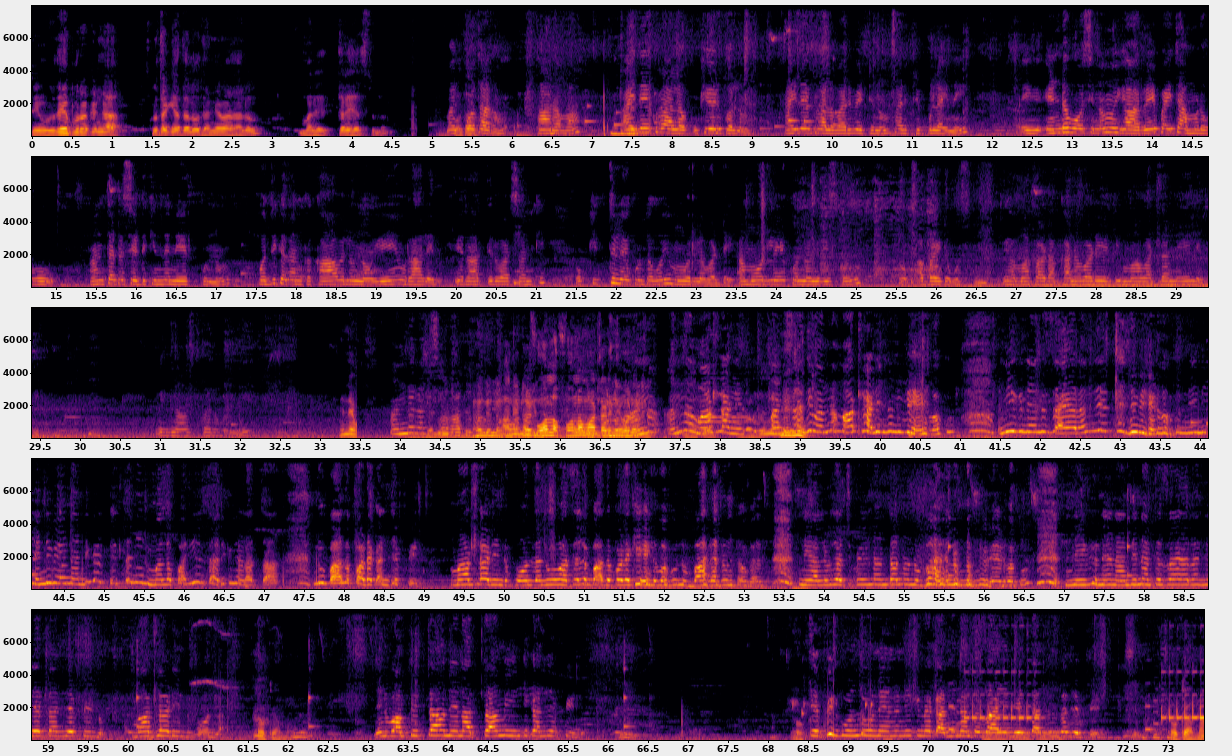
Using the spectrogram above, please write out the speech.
మేము హృదయపూర్వకంగా కృతజ్ఞతలు ధన్యవాదాలు. మరి తెలియజేస్తున్నాం. మరి పోతారం తారవ్వ ఐదు ఎకరాల కేడుకొల్లం ఐదు ఎకరాల వరి పెట్టినాం పది ట్రిప్పులు అయినాయి. ఎండ పోసినాం ఇక రేపైతే అమ్ముడు పోవు. అంతటా షెడ్ కింద నేర్పుకున్నాం. పొద్దుక దానికి కావలు ఉన్నావు ఏం రాలేదు. ఈ రాత్రి వర్షానికి ఒక కిత్తు లేకుండా పోయి మోర్లో పడ్డాయి. ఆ మోర్లే కొన్ని తీసుకొని ఆ బయట పోసుకున్నాం. ఇక మా కాడ కనబడేటి మా వడ్లనే లేదు మీకు నమస్కారం అండి. ఫోన్లో ఫోన్లో మాట్లాడింది ఎవరు? అన్న అన్న మాట్లాడినాడు అన్న మాట్లాడిండు నువ్వు ఏడవకు నీకు నేను సయారం చేస్తే నువ్వు ఏడవకు నేను ఎన్ని వేలన్నీ కట్టిస్తా? నేను మళ్ళీ పదిహేను తారీఖు నడస్తా. నువ్వు బాధపడకని చెప్పి మాట్లాడిండు ఫోన్లో. నువ్వు అసలు బాధపడక ఏడవకు. నువ్వు బాధలు ఉన్నావు కదా. నీ అల్లుడు చచ్చిపోయిందంట నువ్వు బాధలు ఉన్నావు నువ్వు ఏడవకు. నీకు నేను అందినంత సహారం చేస్తా అని చెప్పిండు. మాట్లాడిండు ఫోన్లో. ఓకే అమ్మ. నేను పంపిస్తా నేను వస్తా మీ ఇంటికి అని చెప్పిండు. చెప్పి గుండు నేను నీకు నాకు అందినంత సాయం చేస్తాను చెప్పిండు. ఓకే అమ్మా.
